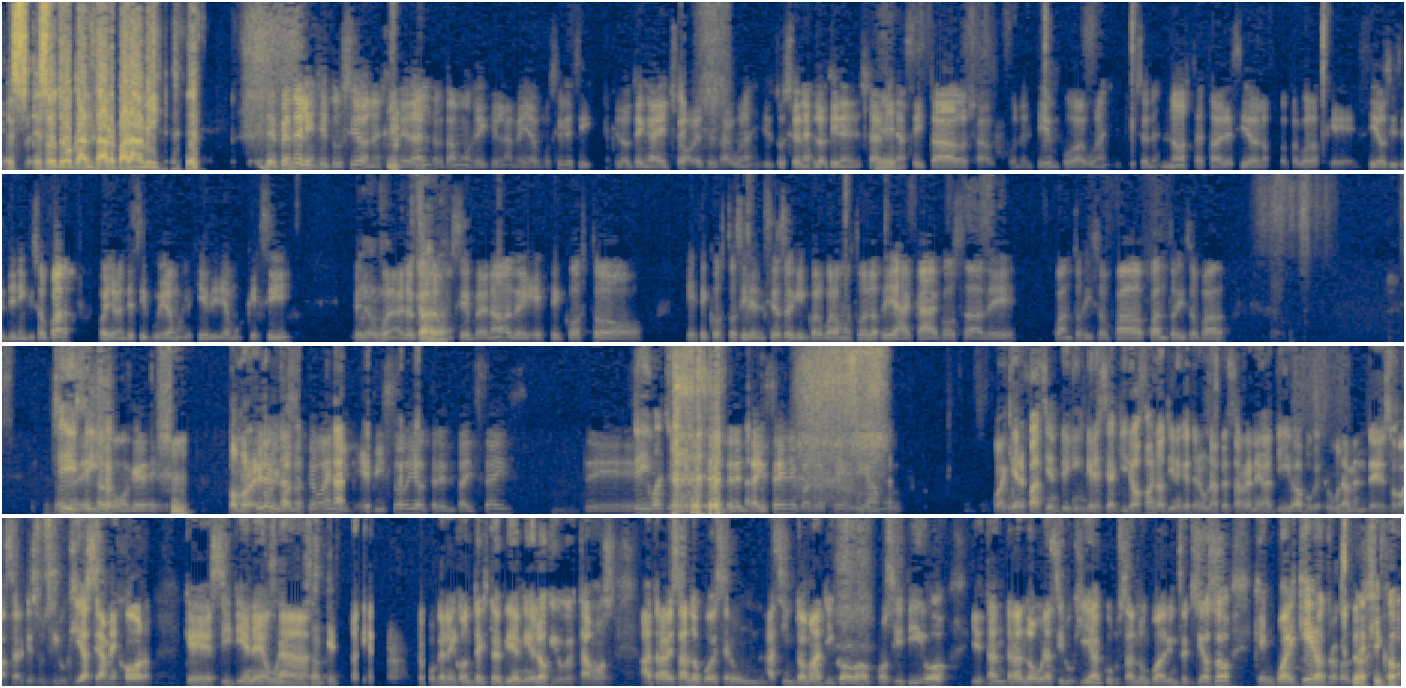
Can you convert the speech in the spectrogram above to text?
es, es, otro cantar para mí. Depende de la institución, en general tratamos de que en la medida posible sí, que lo tenga hecho. A veces algunas instituciones lo tienen ya bien, aceitado, ya con el tiempo, algunas instituciones no está establecido en los protocolos que sí o sí se tienen que sopar. Obviamente si pudiéramos elegir diríamos que sí, pero bueno, es lo que hablamos siempre, ¿no? De este costo, este costo silencioso que incorporamos todos los días a cada cosa de cuántos hisopados, cuántos hisopados. Sí, sí. como que... Como Espero que cuando estemos en el episodio 36 de, sí, igual que... el episodio 36 de 4G, digamos, cualquier paciente que ingrese a quirófano tiene que tener una PCR negativa porque seguramente eso va a hacer que su cirugía sea mejor que si tiene una... porque en el contexto epidemiológico que estamos atravesando puede ser un asintomático positivo y está entrando a una cirugía cursando un cuadro infeccioso que en cualquier otro contexto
